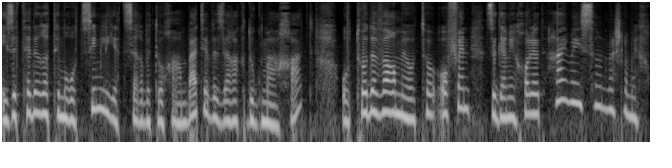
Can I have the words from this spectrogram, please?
איזה תדר אתם רוצים לייצר בתוך האמבטיה, וזה רק דוגמה אחת. אותו דבר מאותו אופן, זה גם יכול להיות, היי מייסון, מה שלומך?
